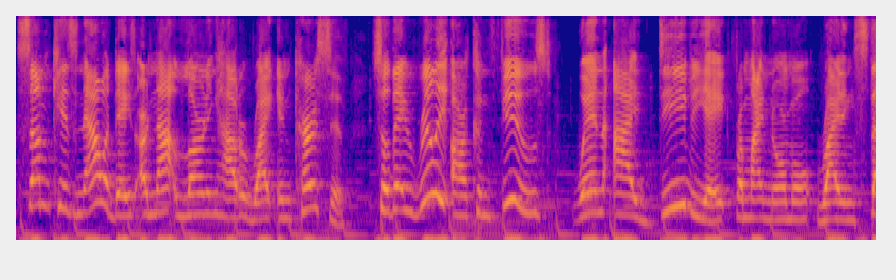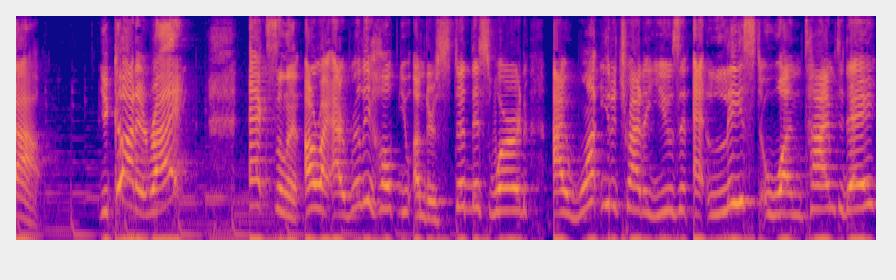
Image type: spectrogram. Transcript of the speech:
some kids nowadays are not learning how to write in cursive. So they really are confused when I deviate from my normal writing style. You got it, right? Excellent. All right, I really hope you understood this word. I want you to try to use it at least one time today,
